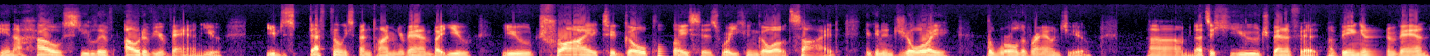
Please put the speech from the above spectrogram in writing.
in a house. You live out of your van. You you just definitely spend time in your van but you you try to go places where you can go outside. You can enjoy the world around you. Um, that's a huge benefit of being in a van.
